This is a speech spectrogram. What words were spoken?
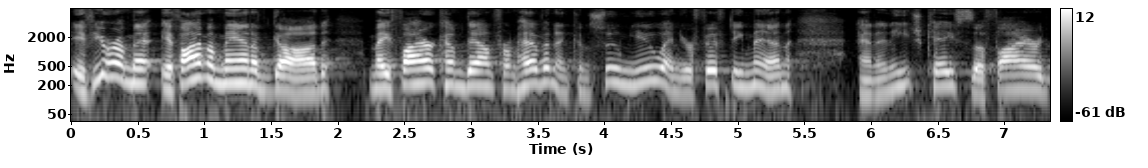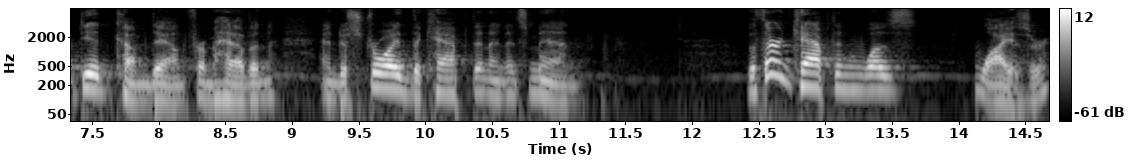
if, you're a ma- if I'm a man of God, may fire come down from heaven and consume you and your 50 men. And in each case, the fire did come down from heaven and destroyed the captain and his men. The third captain was wiser,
